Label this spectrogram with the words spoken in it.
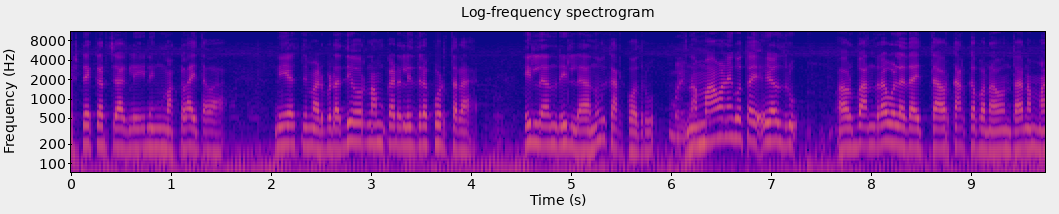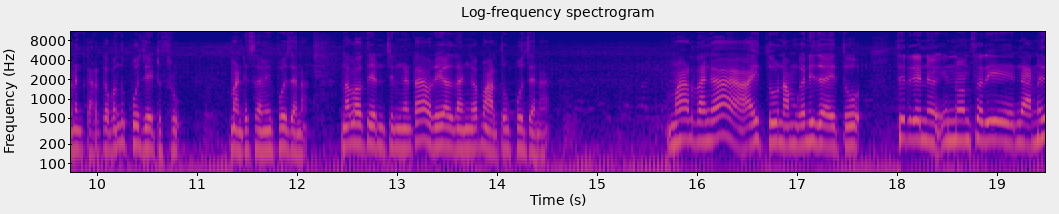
ಎಷ್ಟೇ ಖರ್ಚಾಗಲಿ ನಿಂಗೆ ಮಕ್ಕಳಾಯ್ತವ ನೀ ಯೋಚನೆ ಮಾಡಬೇಡ. ದೇವ್ರು ನಮ್ಮ ಕಡೆಯಲ್ಲಿ ಇದ್ರೆ ಕೊಡ್ತಾರೆ. ಇಲ್ಲ ಅಂದ್ರೆ ಇಲ್ಲ ಅನ್ನೋದು ಕರ್ಕೋದ್ರು. ನಮ್ಮ ಮಾವನೇ ಗೊತ್ತಾಯ್ತು ಹೇಳಿದ್ರು. ಅವ್ರು ಬಂದ್ರೆ ಒಳ್ಳೇದಾಯ್ತು, ಅವ್ರು ಕರ್ಕೊಬರೋ ಅಂತ ನಮ್ಮ ಮನೆಗೆ ಕರ್ಕೊಬಂದು ಪೂಜೆ ಇಟ್ಟಿಸ್ರು. ಮಂಟೆ ಸ್ವಾಮಿ ಪೂಜೆನ ನಲವತ್ತೆಂಟು ಗಂಟೆ ಅವ್ರು ಹೇಳ್ದಂಗೆ ಮಾಡ್ತು ಪೂಜೆನ. ಮಾಡ್ದಂಗೆ ಆಯಿತು, ನಮ್ಗೆ ನಿಜ ಆಯಿತು. ತಿರ್ಗಿ ಇನ್ನೊಂದು ಸರಿ ನಾನು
